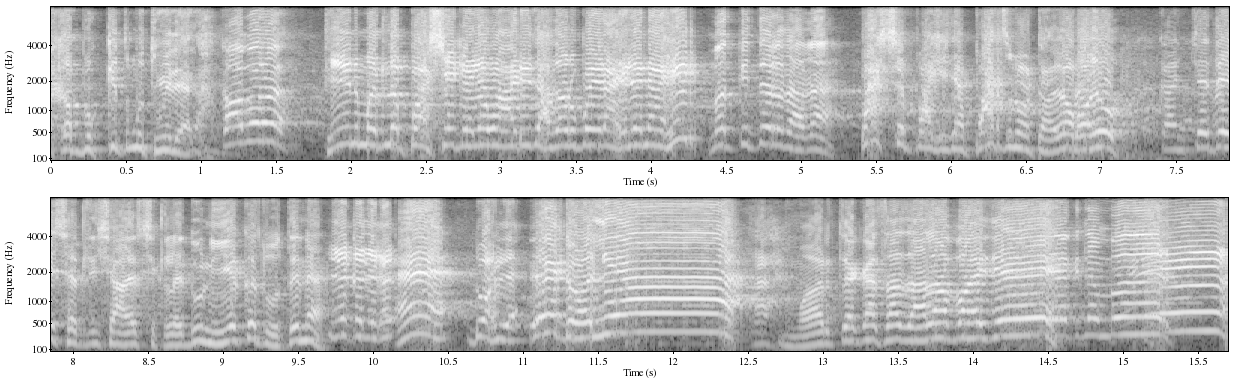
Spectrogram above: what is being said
एका बुक्कीत मुथविल्या का? का बरं? तीन मधलं पाचशे गेलं अडीच हजार रुपये राहिले नाहीत? मग किती रे दादा? पाचशे पाचशे पाच नोटा. यो भायो. कांच्या देशातली शाळा शिकलाय दोन्ही एकच होते ना? एक हे? डोहल्या ए ढोलिया! मोर्चा कसा झाला पाहिजे? एक नंबर. ए,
